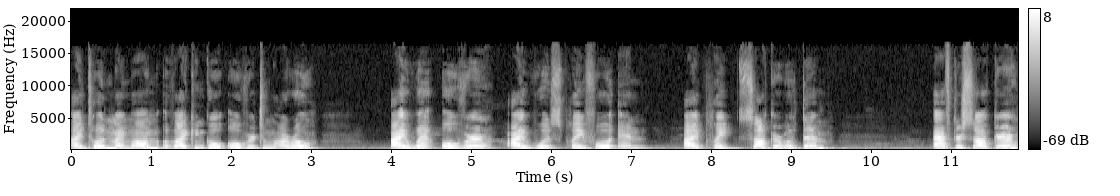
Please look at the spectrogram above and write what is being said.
I told my mom if I can go over tomorrow. I went over. I was playful and I played soccer with them. After soccer,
